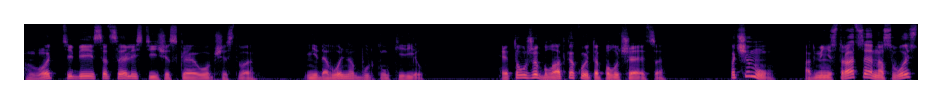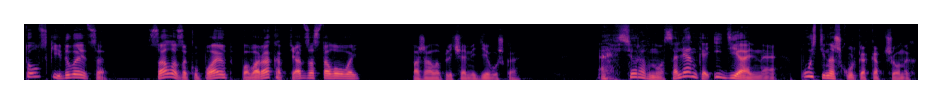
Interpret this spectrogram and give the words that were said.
«Вот тебе и социалистическое общество», — недовольно буркнул Кирилл. Это уже блат какой-то получается. Почему? Администрация на свой стол скидывается. Сало закупают, повара коптят за столовой. Пожала плечами девушка. Все равно, солянка идеальная, пусть и на шкурках копченых.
